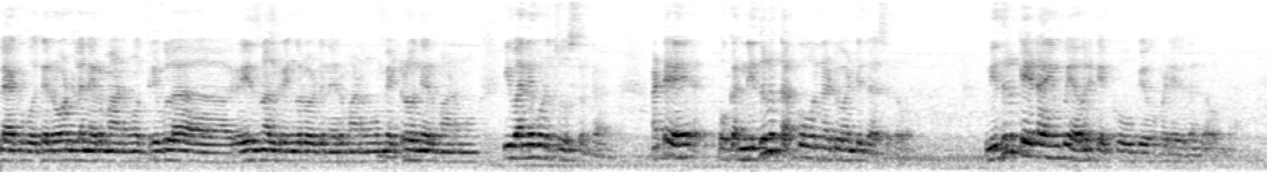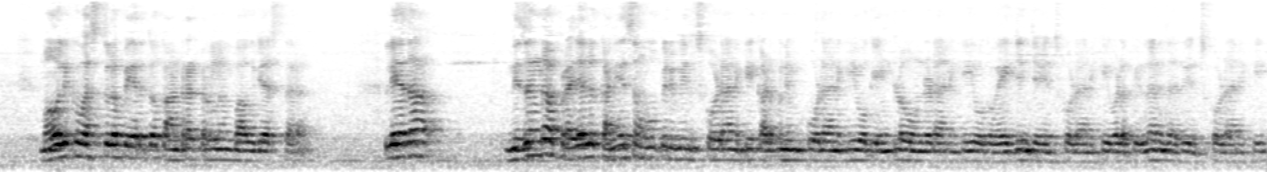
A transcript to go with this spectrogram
లేకపోతే రోడ్ల నిర్మాణము త్రిపుల రీజనల్ రింగ్ రోడ్డు నిర్మాణము మెట్రో నిర్మాణము ఇవన్నీ కూడా చూస్తుంటారు. అంటే ఒక నిధులు తక్కువ ఉన్నటువంటి దశలో నిధులు కేటాయింపు ఎవరికి ఎక్కువ ఉపయోగపడే విధంగా ఉండాలి? మౌలిక వస్తువుల పేరుతో కాంట్రాక్టర్లను బాగు చేస్తారా? లేదా నిజంగా ప్రజలు కనీసం ఊపిరి పీల్చుకోవడానికి కడుపు నింపుకోవడానికి ఒక ఇంట్లో ఉండడానికి ఒక వైద్యం చేయించుకోవడానికి వాళ్ళ పిల్లల్ని చదివించుకోవడానికి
